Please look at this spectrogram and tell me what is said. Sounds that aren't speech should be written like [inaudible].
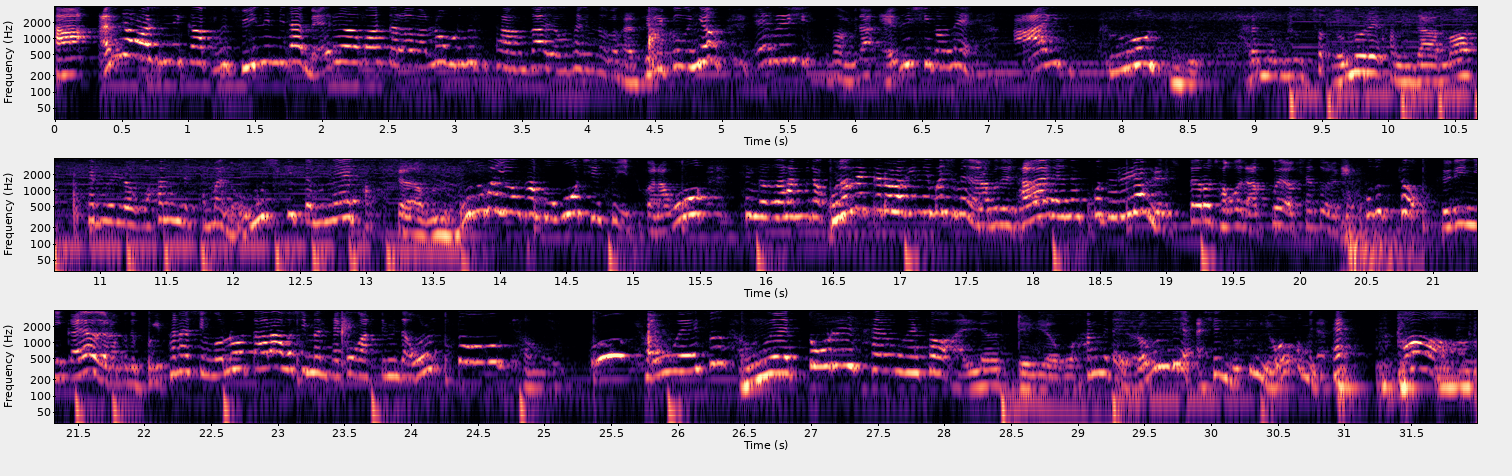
아 안녕하십니까. 박수 주인입니다. Merhaba 살라말로 우리도 기타 강좌 영상입니다. 오늘 드릴 거군요. 에드시 죄송합니다. 에드시런의 Eyes Closed 너무 좋죠? 이 노래 강좌 한번 해보려고 하는데 정말 너무 쉽기 때문에 박수 여러분들 모두가 이 영상 보고 칠수 있을 거라고 생각을 합니다. 고정 댓글을 확인해보시면 여러분들이 잡아야 되는 코드를요. 숫자로 적어놨고요. 역시나 또 이렇게 코드표 드리니까요. 여러분들 보기 편하신 걸로 따라오시면 될 것 같습니다. 오늘 또 경우의 수, 또 경우의 수, 경우의 또를 사용해서 알려드리려고 합니다 여러분들이 아시는 느낌이 이걸 겁니다 셋, 어.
